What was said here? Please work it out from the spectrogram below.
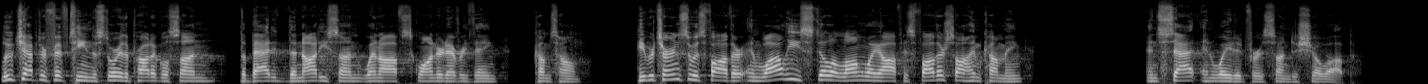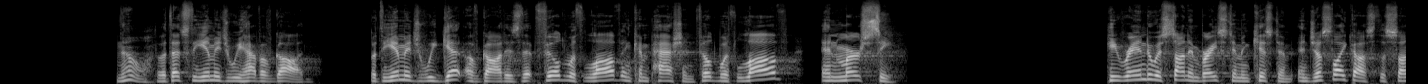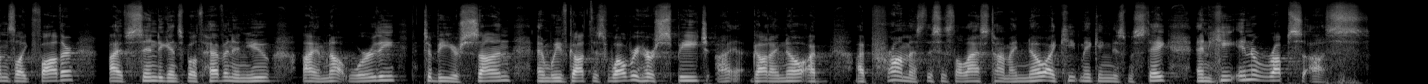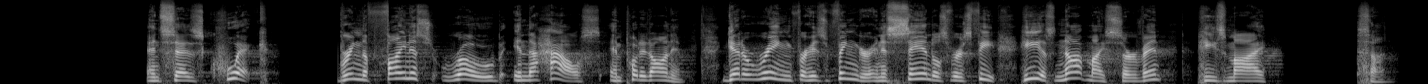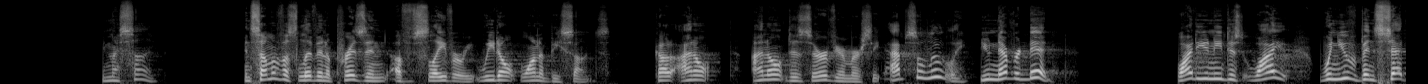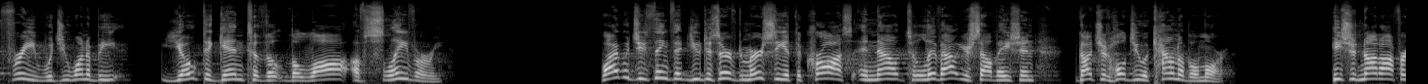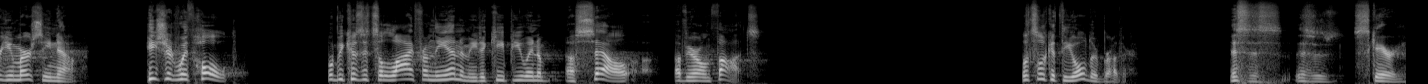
Luke chapter 15, the story of the prodigal son, the bad, the naughty son went off, squandered everything, comes home. He returns to his father, and while he's still a long way off, his father saw him coming and sat and waited for his son to show up. No, but that's the image we have of God. But the image we get of God is that filled with love and compassion, filled with love and mercy. He ran to his son, embraced him, and kissed him. And just like us, the son's like, Father, I have sinned against both heaven and you. I am not worthy to be your son. And we've got this well rehearsed speech. I, God, I know, I, I promise this is the last time. I know I keep making this mistake. And he interrupts us and says, Quick, Bring the finest robe in the house and put it on him. Get a ring for his finger and his sandals for his feet. He is not my servant, he's my son. He's my son. And some of us live in a prison of slavery. We don't want to be sons. God, I don't I don't deserve your mercy. Absolutely. You never did. Why do you need to why when you've been set free would you want to be yoked again to the, the law of slavery? Why would you think that you deserved mercy at the cross and now to live out your salvation, God should hold you accountable more? He should not offer you mercy now. He should withhold. Well, because it's a lie from the enemy to keep you in a, a cell of your own thoughts. Let's look at the older brother. This is, this is scary.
